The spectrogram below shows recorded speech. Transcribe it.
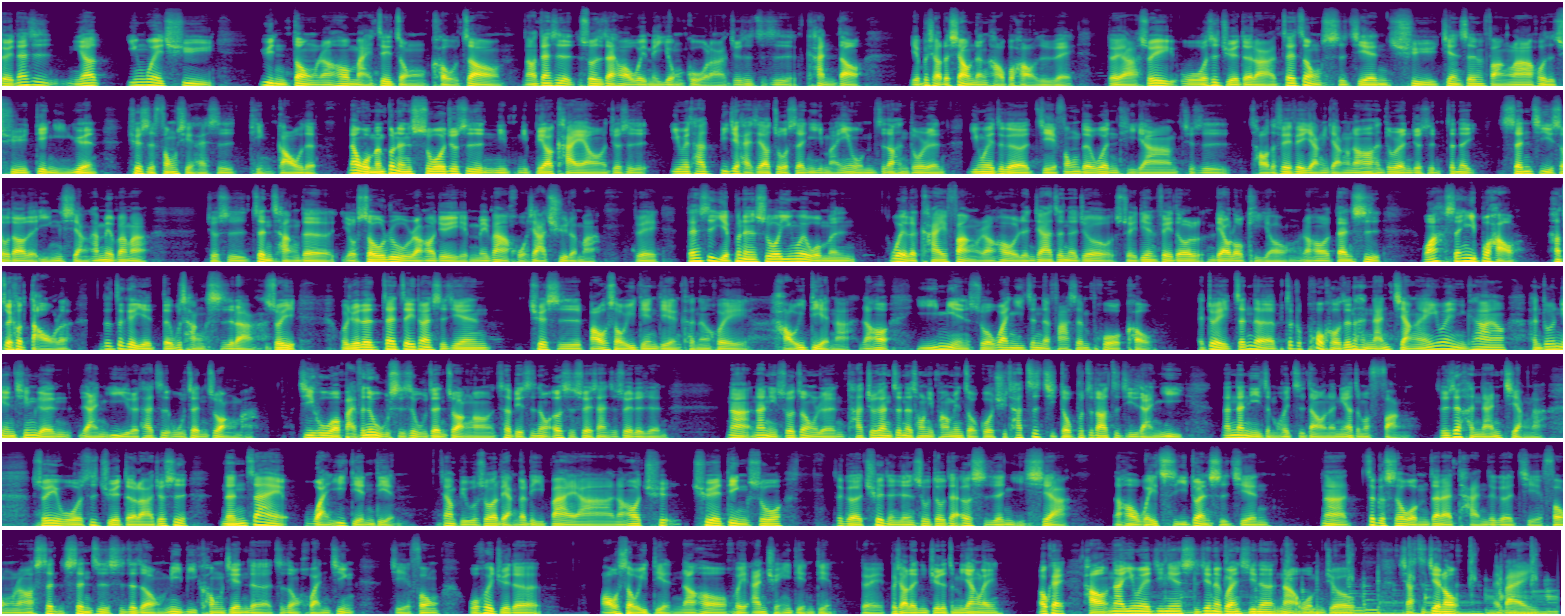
对。但是你要因为去运动，然后买这种口罩，然后但是说实在话，我也没用过啦，就是只是看到，也不晓得效能好不好，对不对？对啊，所以我是觉得啦，在这种时间去健身房啦，或者去电影院，确实风险还是挺高的。那我们不能说就是你你不要开哦，就是因为他毕竟还是要做生意嘛。因为我们知道很多人因为这个解封的问题呀，就是吵得沸沸扬扬，然后很多人就是真的。生计受到了影响，他没有办法就是正常的有收入，然后就也没办法活下去了嘛。对，但是也不能说，因为我们为了开放，然后人家真的就水电费都撩 l o k 哦，然后但是哇，生意不好，他最后倒了，那这个也得不偿失啦。所以我觉得在这一段时间，确实保守一点点可能会好一点啦，然后以免说万一真的发生破口，哎，对，真的这个破口真的很难讲哎，因为你看哦，很多年轻人染疫了，他是无症状嘛。几乎哦，百分之五十是无症状哦，特别是那种二十岁、三十岁的人，那那你说这种人，他就算真的从你旁边走过去，他自己都不知道自己染疫，那那你怎么会知道呢？你要怎么防？所以这很难讲啦。所以我是觉得啦，就是能再晚一点点，像比如说两个礼拜啊，然后确确定说这个确诊人数都在二十人以下，然后维持一段时间。那这个时候，我们再来谈这个解封，然后甚甚至是这种密闭空间的这种环境解封，我会觉得保守一点，然后会安全一点点。对，不晓得你觉得怎么样嘞？OK，好，那因为今天时间的关系呢，那我们就下次见喽，拜拜。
